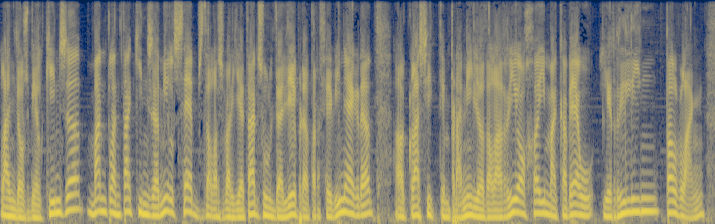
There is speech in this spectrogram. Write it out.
L'any 2015 van plantar 15.000 ceps de les varietats ull de llebre per fer vi negre, el clàssic Tempranillo de la Rioja i Macabeu i Rilling pel blanc.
